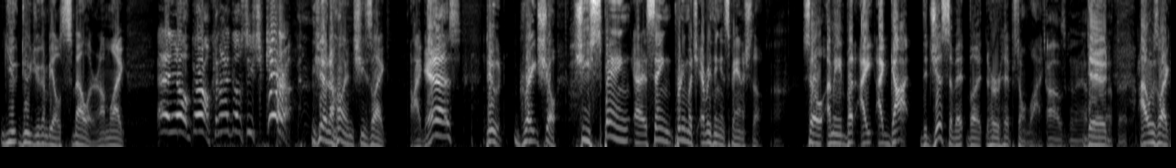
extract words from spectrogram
you, dude, you're going to be able to smell her. And I'm like, hey, yo, girl, can I go see Shakira? You know, and she's like, I guess, dude, great show. She's sang, uh, saying pretty much everything in Spanish though. So I mean, but I I got the gist of it, but her hips don't lie. I was gonna ask dude. about that. I was like,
